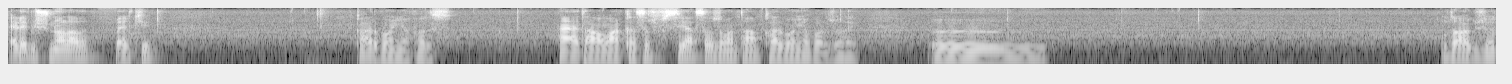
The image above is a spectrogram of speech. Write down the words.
Hele bir şunu alalım. Belki karbon yaparız. He tamam arka sırf siyahsa o zaman tamam karbon yaparız orayı. Ee, bu daha güzel.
